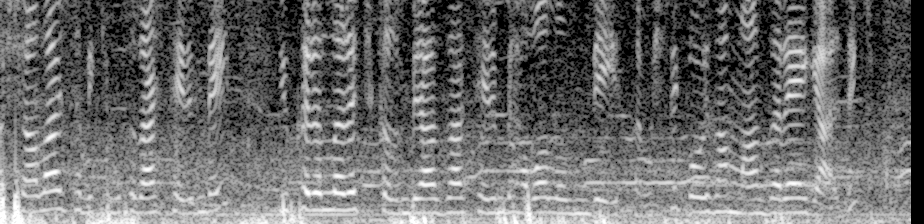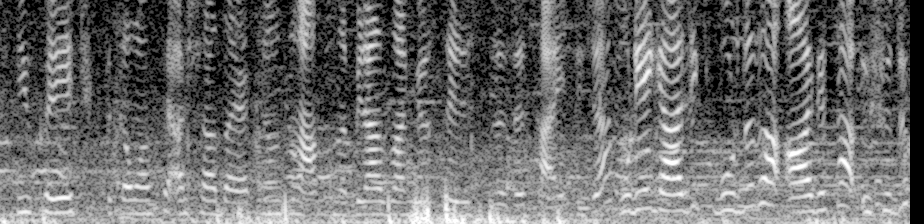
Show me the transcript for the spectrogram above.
Aşağılar tabii ki bu kadar serin değil. Yukarılara çıkalım biraz daha serin bir hava alalım diye istemiştik. O yüzden manzaraya geldik. Yukarıya çıktık Amasya aşağıda ayaklarımızın altında. Birazdan gösteririz size detaylıca. Buraya geldik. Burada da adeta üşüdük.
